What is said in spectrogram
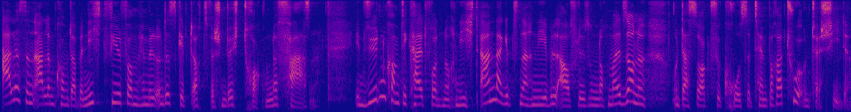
Alles in allem kommt aber nicht viel vom Himmel und es gibt auch zwischendurch trockene Phasen. Im Süden kommt die Kaltfront noch nicht an, da gibt es nach Nebelauflösung noch mal Sonne und das sorgt für große Temperaturunterschiede.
